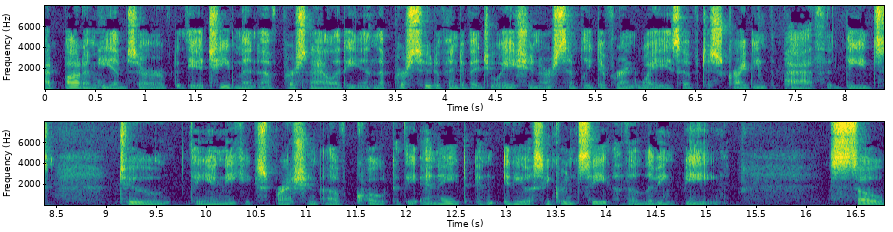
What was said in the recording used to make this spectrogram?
At bottom, he observed, the achievement of personality and the pursuit of individuation are simply different ways of describing the path that leads to the unique expression of, quote, the innate idiosyncrasy of the living being. So,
